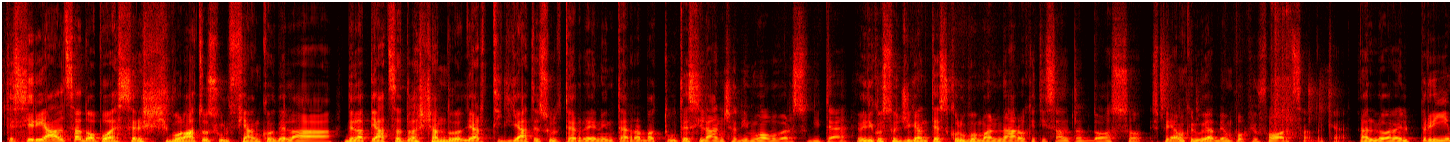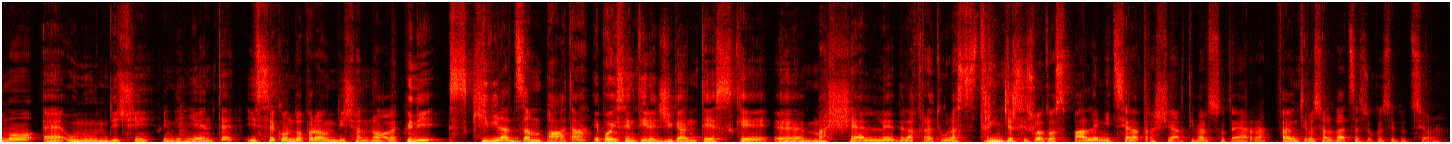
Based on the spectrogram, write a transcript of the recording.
che si rialza dopo essere scivolato sul fianco della, della piazza, lasciando le artigliate sul terreno in terra battute, si lancia di nuovo verso di te. E vedi questo gigantesco lupo mannaro che ti salta addosso. Speriamo che lui abbia un po' più forza, perché... Allora, il primo è un 11, quindi niente. Il secondo però è un 19. Quindi schivi la zampata e poi senti le gigantesche eh, mascelle della creatura stringersi sulla tua spalla e iniziare a trascinarti verso terra. Fai un tiro salvezza su Costituzione.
